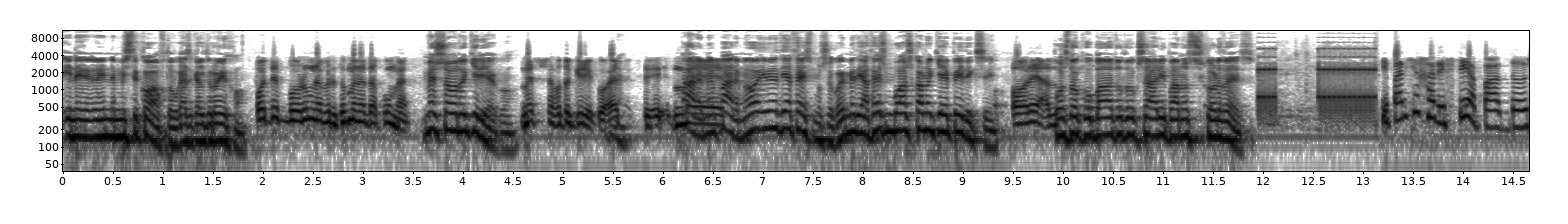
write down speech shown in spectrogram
είναι, είναι μυστικό αυτό. Βγάζει καλύτερο ήχο. Πότε μπορούμε να βρεθούμε να τα πούμε; Μέσα στο Σαββατοκύριακο. Μέσα στο Σαββατοκύριακο. εντάξει. Πάρε με, πάρε με. Είμαι διαθέσιμος εγώ. Είμαι διαθέσιμος που να σου κάνω και επίδειξη. Ωραία. Πώς το κουμπάω το δοξάρι πάνω στις χορδές. Υπάρχει ευχαριστία πάντως.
